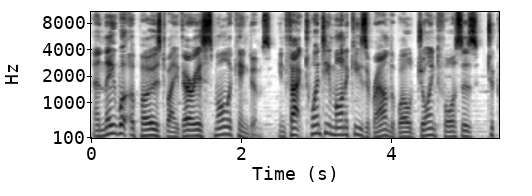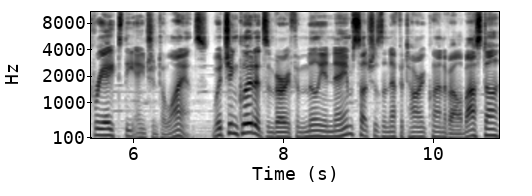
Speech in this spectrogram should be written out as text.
and they were opposed by various smaller kingdoms. In fact, 20 monarchies around the world joined forces to create the Ancient Alliance, which included some very familiar names such as the Nefertari clan of Alabasta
